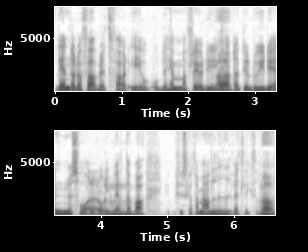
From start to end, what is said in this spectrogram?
det enda du har förberett för är att, att bli hemmafru. Det är ju Ja. klart att det, då är det ännu svårare att veta Mm. bara hur ska jag ta mig an livet liksom. Mm.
